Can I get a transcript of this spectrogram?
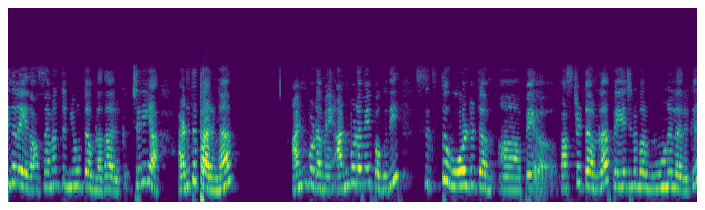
இதுலயே தான் செவன்த் நியூ டேர்ம்ல தான் இருக்கு. சரியா? அடுத்து பாருங்க. அன்புடைமை அன்புடைமை பகுதி சிக்ஸ்த் ஓல்டு டேர்ம் ஃபர்ஸ்ட் டேர்ம்ல பேஜ் நம்பர் மூணுல இருக்கு.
